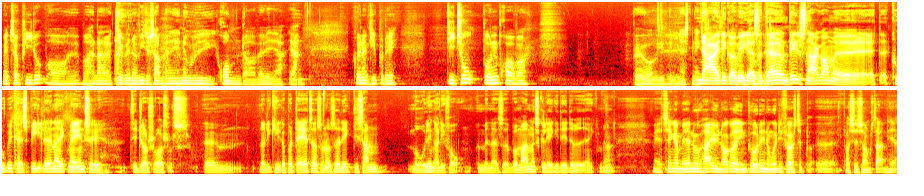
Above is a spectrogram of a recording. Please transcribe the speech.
med Torpedo, hvor, øh, hvor han har klippet noget video sammen, han er ude i rummet, og hvad ved jeg. Ja. Gå ind og kigge på det. De to bundpropper, behøver vi vel næsten ikke. Nej, det gør vi ikke. Altså, der er jo en del snak om, at, Kubicas bil, den er ikke med ind til, til George Russells. Øhm, når de kigger på data og sådan noget, så er det ikke de samme målinger, de får. Men altså, hvor meget man skal lægge i det, det ved jeg ikke. Men. Men jeg tænker mere, nu har I jo nok været inde på det i nogle af de første øh, fra sæsonstarten her.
